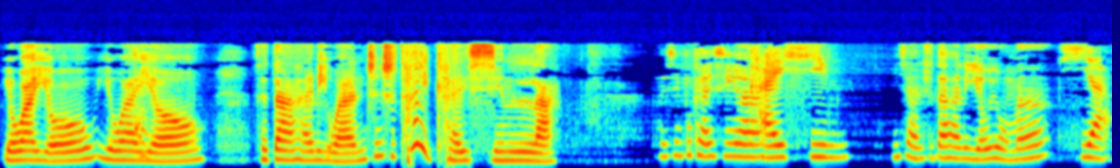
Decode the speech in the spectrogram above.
游啊游，游啊游，在大海里玩真是太开心啦！开心不开心啊？开心。你想去大海里游泳吗？想。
